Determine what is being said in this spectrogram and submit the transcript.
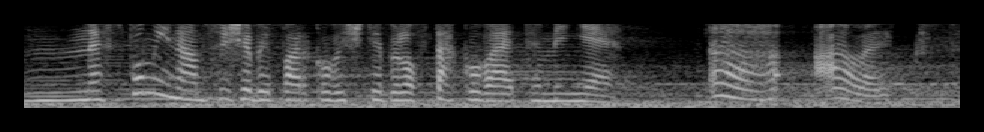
Nevzpomínám si, že by parkoviště bylo v takové tmě. Ah, Alex,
